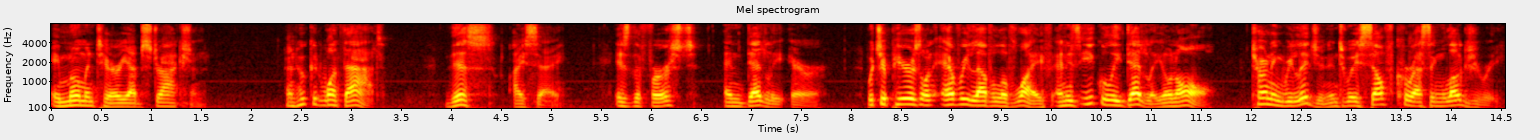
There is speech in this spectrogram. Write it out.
a momentary abstraction. And who could want that? This, I say, is the first and deadly error, which appears on every level of life and is equally deadly on all, turning religion into a self caressing luxury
